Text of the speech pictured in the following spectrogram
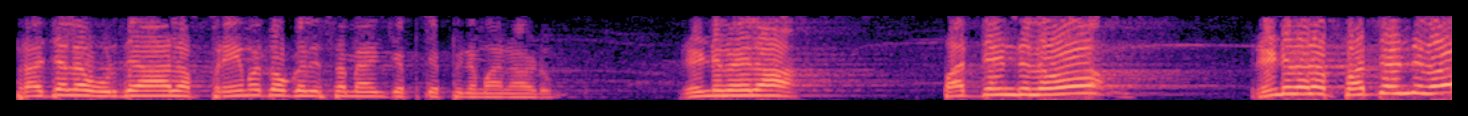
ప్రజల హృదయాల ప్రేమతో గెలుస్తామని అని చెప్పి చెప్పిన మానాడు రెండు వేల పద్దెనిమిదిలో రెండు వేల పద్దెనిమిదిలో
